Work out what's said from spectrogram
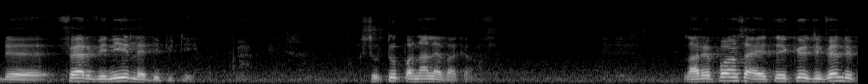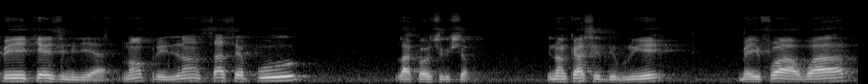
de faire venir les députés, surtout pendant les vacances. La réponse a été que je viens de payer 15 milliards. Non, Président, ça c'est pour la construction. Ils n'ont qu'à se débrouiller, mais il faut avoir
